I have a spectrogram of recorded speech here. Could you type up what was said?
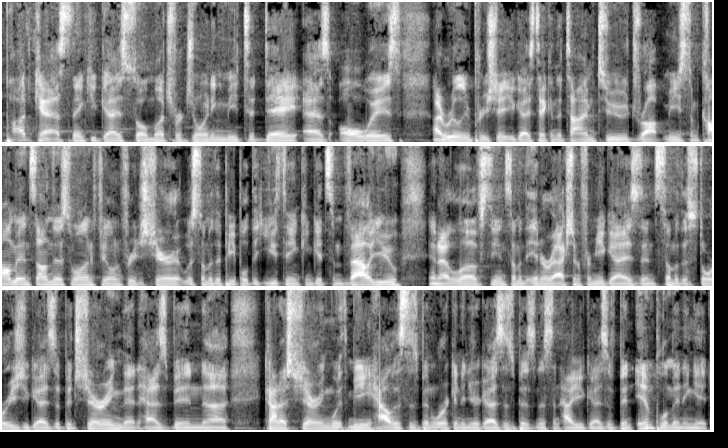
Podcast. Thank you guys so much for joining me today. As always, I really appreciate you guys taking the time to drop me some comments on this one. Feeling free to share it with some of the people that you think can get some value. And I love seeing some of the interaction from you guys and some of the stories you guys have been sharing that has been uh, kind of sharing with me how this has been working in your guys' business and how you guys have been implementing it.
